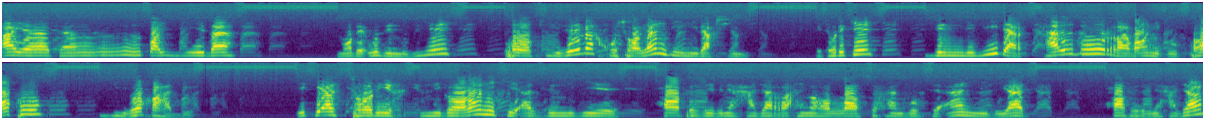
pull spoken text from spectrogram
حیاتا طیبه ما به او زندگی پاکیزه و خوشایندی میبخشیم. به طوری که زندگی در قلب و روان او پاک و زیبا خواهد بود. یکی از تاریخ نگارانی که از زندگی حافظ ابن حجر رحمه الله سخن گفته می‌گوید حافظ ابن حجر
